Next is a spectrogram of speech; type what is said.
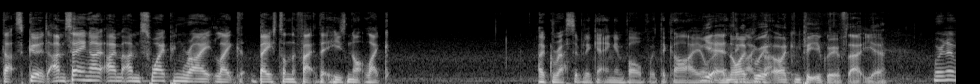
That's good. I'm saying I, I'm I'm swiping right, like based on the fact that he's not like aggressively getting involved with the guy. Or yeah, no, I like agree. that. I completely agree with that. Yeah, We're in, a,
